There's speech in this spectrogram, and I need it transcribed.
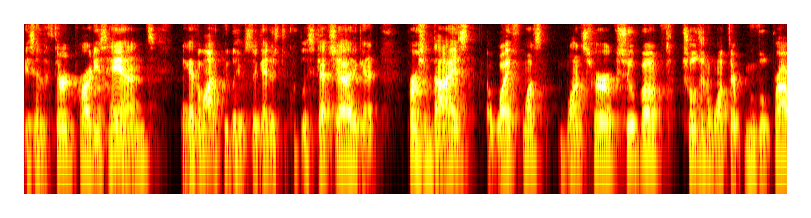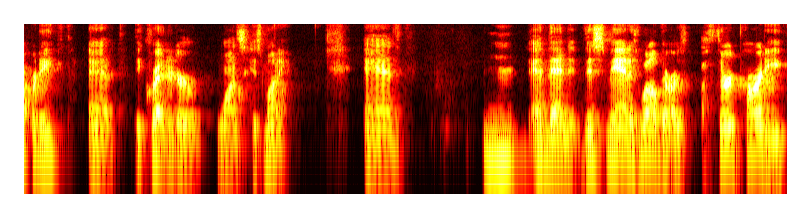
is in a third party's hands again a lot of people here so again just to quickly sketch out again person dies a wife wants wants her ksuba children want their movable property and the creditor wants his money. And and then this man as well, there is a third party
